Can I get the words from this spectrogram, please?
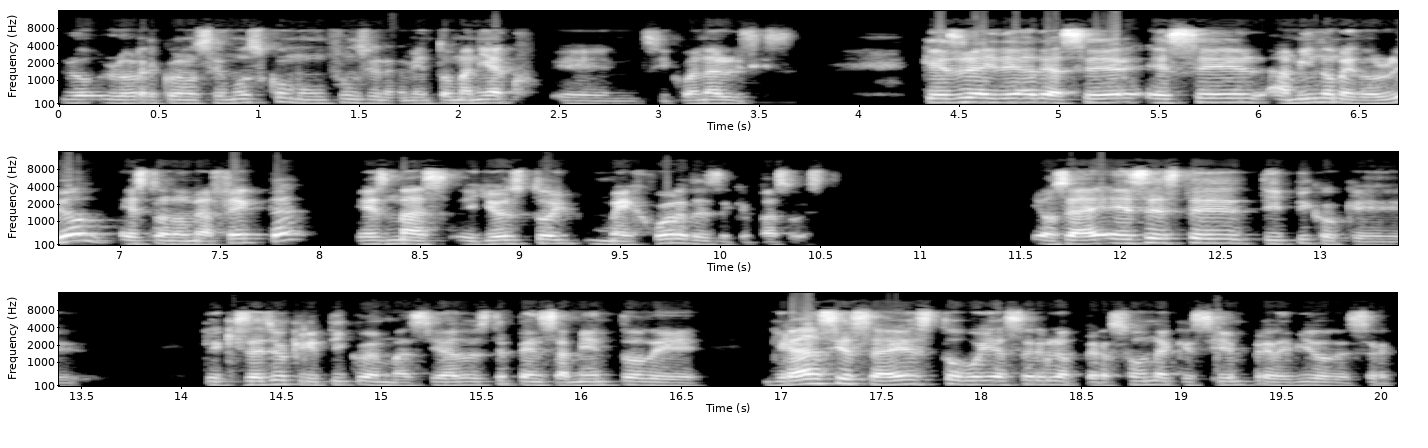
lo, reconocemos como un funcionamiento maníaco en psicoanálisis, que es la idea de hacer ese, a mí no me dolió, esto no me afecta, es más, yo estoy mejor desde que pasó esto. O sea, es este típico que, que quizás yo critico demasiado, este pensamiento de, gracias a esto voy a ser la persona que siempre he debido de ser.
